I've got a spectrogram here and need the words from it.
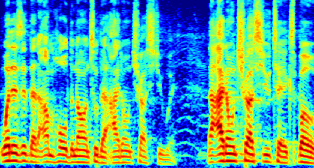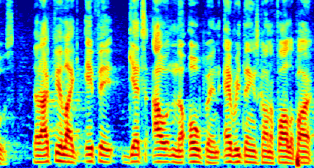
what is it that I'm holding on to that I don't trust you with? That I don't trust you to expose? That I feel like if it gets out in the open, everything's gonna fall apart.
